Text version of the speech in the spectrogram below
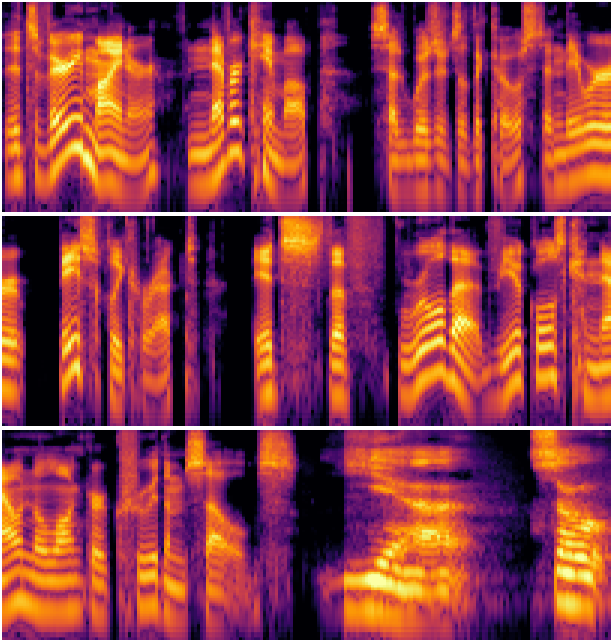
it's very minor never came up said wizards of the coast and they were basically correct it's the f- rule that vehicles can now no longer crew themselves Yeah. So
